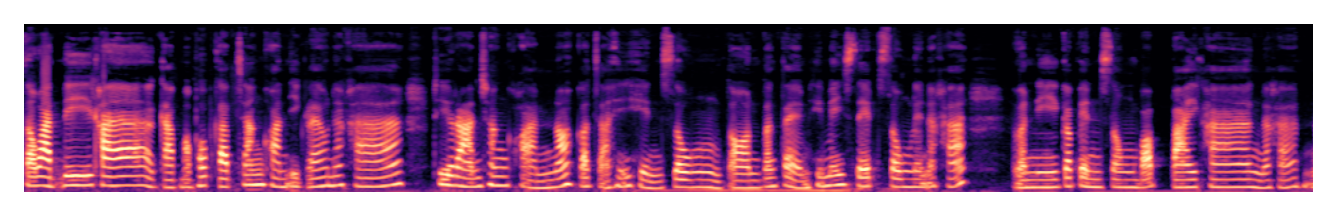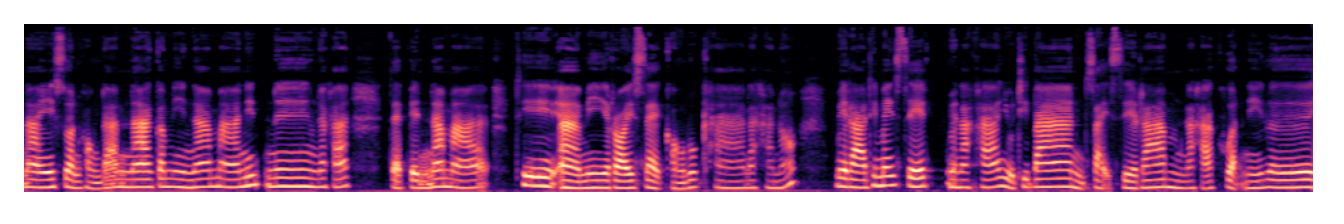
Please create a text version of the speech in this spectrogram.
สวัสดีค่ะ กลับมาพบกับช่างขวัญอีกแล้วนะคะ ที่ร้านช่างขวัญเนาะก็จะให้เห็นทรงตอนตั้งแต่ที่ไม่เซ็ตทรงเลยนะคะ วันนี้ก็เป็นทรงบ๊อบปลายคางนะคะ ในส่วนของด้านหน้าก็มีหน้าม้านิดนึงนะคะแต่เป็นหน้าม้าที่มีรอยแสกของลูกค้านะคะเนาะเวลาที่ไม่เซ็ตเวลาคะอยู่ที่บ้านใส่เซรั่มนะคะ ขวดนี้เลย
